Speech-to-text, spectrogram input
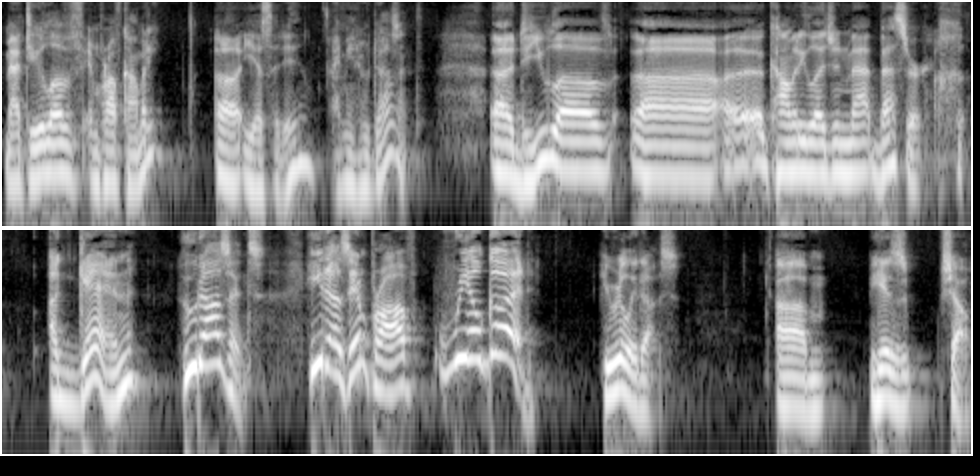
Matt, do you love improv comedy? Uh, yes, I do. I mean, who doesn't? Uh, do you love uh, uh, comedy legend Matt Besser? Again, who doesn't? He does improv real good. He really does. Um, he has a show.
